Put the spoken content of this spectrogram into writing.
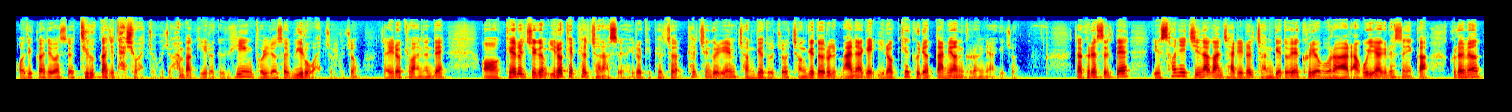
어디까지 왔어요? 디귿까지 다시 왔죠. 그죠? 한 바퀴 이렇게 휘잉 돌려서 위로 왔죠. 그죠? 자, 이렇게 왔는데 어, 걔를 지금 이렇게 펼쳐놨어요. 이렇게 펼쳐, 펼친 그림 전개도죠. 전개도를 만약에 이렇게 그렸다면 그런 이야기죠. 자, 그랬을 때 이 선이 지나간 자리를 전개도에 그려보라 라고 이야기를 했으니까 그러면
